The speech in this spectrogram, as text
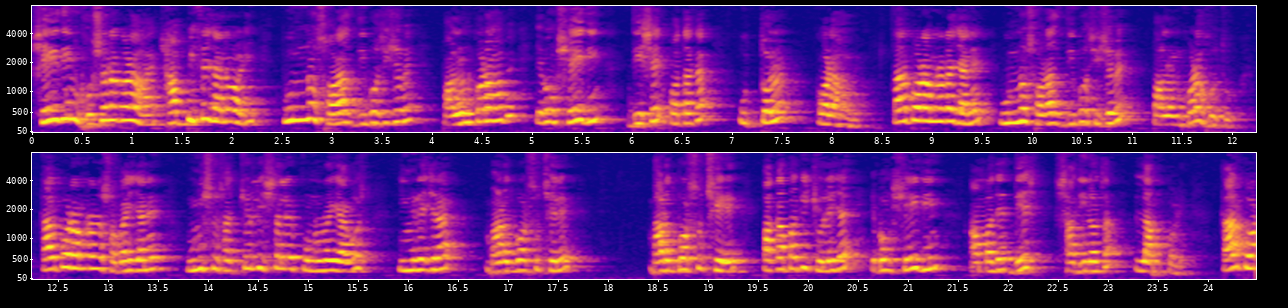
সেই দিন ঘোষণা করা হয়, ছাব্বিশে জানুয়ারি পূর্ণ স্বরাজ দিবস হিসেবে পালন করা হবে এবং সেই দিন দেশের পতাকা উত্তোলন করা হবে। তারপর আপনারা জানেন পূর্ণ স্বরাজ দিবস হিসেবে পালন করা হতো। তারপর আপনারা সবাই জানেন উনিশশো সাতচল্লিশ সালের পনেরোই আগস্ট ইংরেজরা ভারতবর্ষ ছেড়ে ভারতবর্ষ ছেড়ে পাকাপাকি চলে যায় এবং সেই দিন আমাদের দেশ স্বাধীনতা লাভ করে। তারপর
